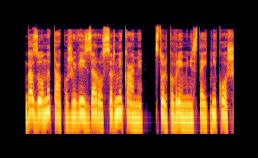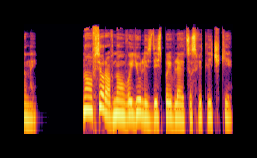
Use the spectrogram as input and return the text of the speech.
Газон и так уже весь зарос сорняками, столько времени стоит некошенный. Но все равно в июле здесь появляются светлячки.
